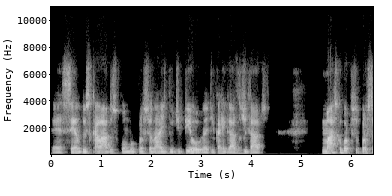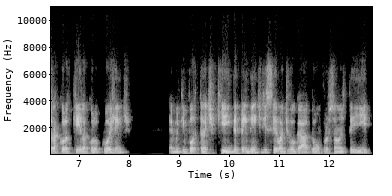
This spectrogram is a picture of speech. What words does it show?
é, sendo escalados como profissionais do DPO, né? De encarregados de dados. Mas, como a professora Keila colocou, gente, é muito importante que, independente de ser um advogado ou um profissional de TI,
